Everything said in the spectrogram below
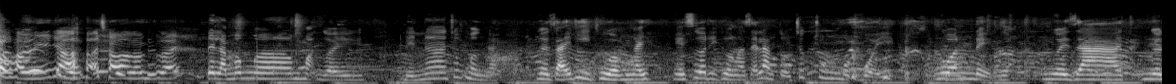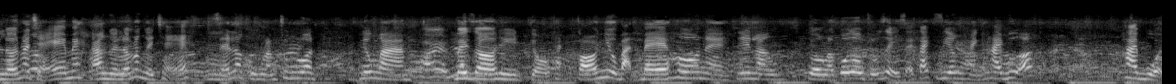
không? Hợp lý nhỉ? Chờ hướng cưới. Đây là mâm uh, mọi người đến uh, chúc mừng này. Người giấy thì thường ngày ngày xưa thì thường là sẽ làm tổ chức chung một buổi luôn để người, người già, người lớn và trẻ em ấy. À người lớn và người trẻ ừ. sẽ là cùng làm chung luôn. Nhưng mà bây giờ thì kiểu có nhiều bạn bè hơn này nên là thường là cô dâu chú rể sẽ tách riêng thành hai bữa hai buổi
